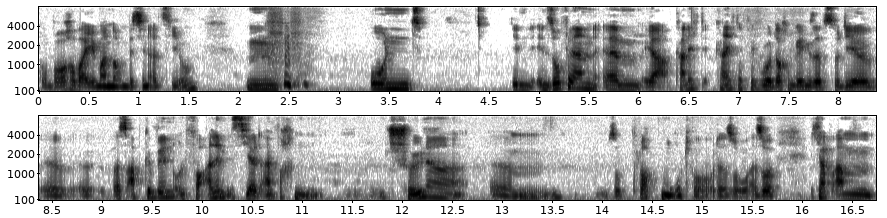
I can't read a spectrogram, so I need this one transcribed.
braucht aber jemand noch ein bisschen Erziehung. Mm. und in, insofern ähm, ja, kann, ich, kann ich der Figur doch im Gegensatz zu dir äh, was abgewinnen und vor allem ist sie halt einfach ein, ein schöner ähm, so Plotmotor oder so. Also ich habe am,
